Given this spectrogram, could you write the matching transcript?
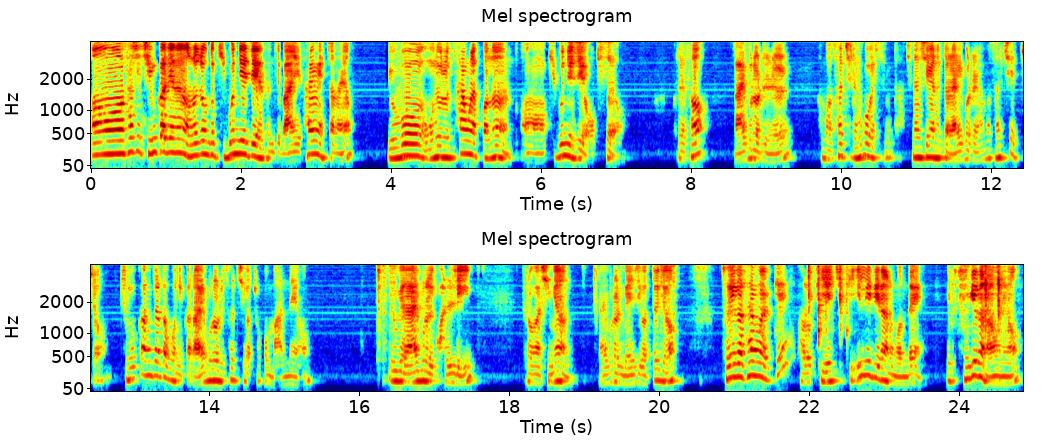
어, 사실 지금까지는 어느 정도 기본 예제에서 이제 많이 사용했잖아요. 요번 오늘 사용할 거는 어, 기본 예제에 없어요. 그래서 라이브러리를 한번 설치를 해보겠습니다. 지난 시간에 또 라이브러리를 한번 설치했죠. 중국 강좌다 보니까 라이브러리 설치가 조금 많네요. 여기 라이브러리 관리 들어가시면 라이브러리 매니저가 뜨죠. 저희가 사용할 게 바로 DHT11이라는 건데 이렇게 두 개가 나오네요.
